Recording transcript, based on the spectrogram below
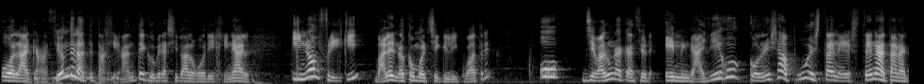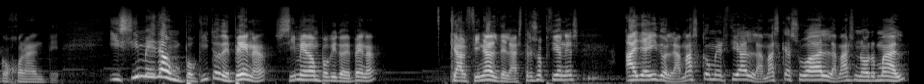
o la canción de la teta gigante, que hubiera sido algo original y no friki, ¿vale? No como el chiquilicuatre, o llevar una canción en gallego con esa puesta en escena tan acojonante. Y sí me da un poquito de pena, sí me da un poquito de pena, que al final de las tres opciones haya ido la más comercial, la más casual, la más normal,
